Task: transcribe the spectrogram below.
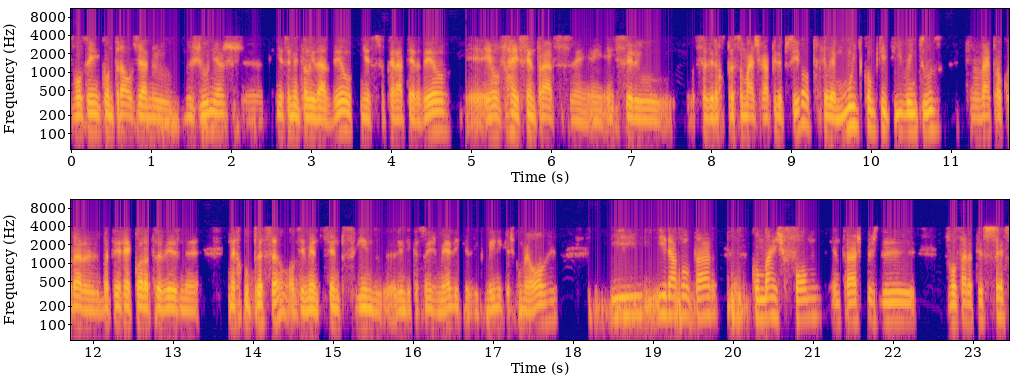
voltei a encontrá-lo já no, nos Júniores. Uh, conheço a mentalidade dele, conheço o caráter dele. Eh, ele vai centrar-se em, em ser o, fazer a recuperação mais rápida possível, porque ele é muito competitivo em tudo. Vai procurar bater recorde outra vez na, na recuperação, obviamente sempre seguindo as indicações médicas e clínicas, como é óbvio, e irá voltar com mais fome, entre aspas, de voltar a ter sucesso.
